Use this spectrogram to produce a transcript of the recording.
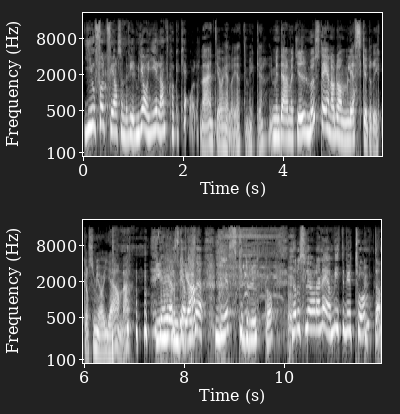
Jo, folk får göra som de vill, men jag gillar inte Coca-Cola. Nej, inte jag heller jättemycket. Men däremot julmust är en av de läskedrycker som jag gärna Jag älskar att läskdrycker. När du slår dig ner mitt emot tomten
